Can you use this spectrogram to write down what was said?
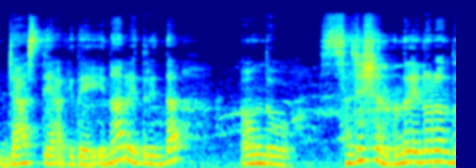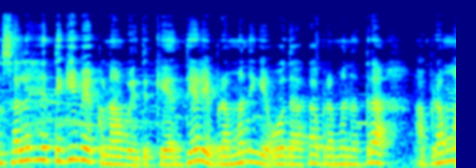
ಜಾಸ್ತಿ ಆಗಿದೆ. ಏನಾದ್ರು ಇದರಿಂದ ಒಂದು ಸಜೆಷನ್ ಅಂದರೆ ಏನಾದ್ರು ಒಂದು ಸಲಹೆ ತೆಗಿಬೇಕು ನಾವು ಇದಕ್ಕೆ ಅಂಥೇಳಿ ಬ್ರಹ್ಮನಿಗೆ ಹೋದಾಗ ಬ್ರಹ್ಮನ ಹತ್ರ ಆ ಬ್ರಹ್ಮ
